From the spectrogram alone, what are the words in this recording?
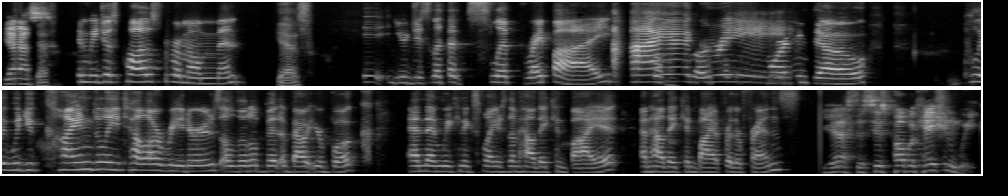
yes Yeah. Can we just pause for a moment? Yes. You just let that slip right by. I agree. Morning, Joe. Please, would you kindly tell our readers a little bit about your book, and then we can explain to them how they can buy it and how they can buy it for their friends. yes this is publication week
